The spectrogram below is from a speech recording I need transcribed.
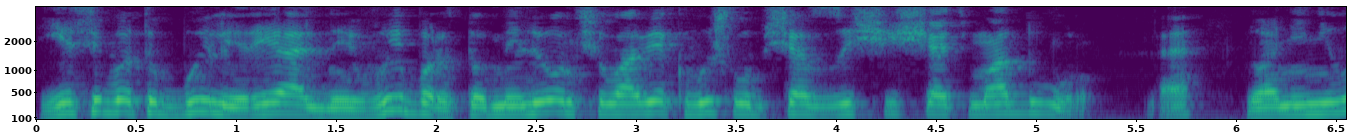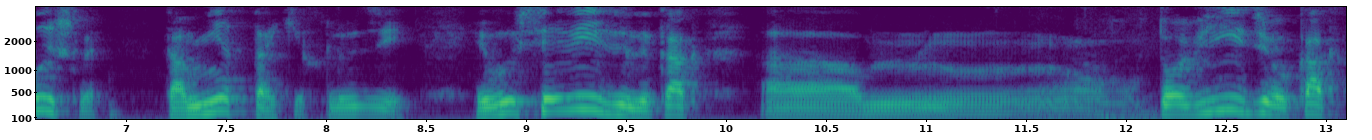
Если бы это были реальные выборы, то миллион человек вышло бы сейчас защищать Мадуру. Да? Но они не вышли. Там нет таких людей. И вы все видели, как э, то видео, как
